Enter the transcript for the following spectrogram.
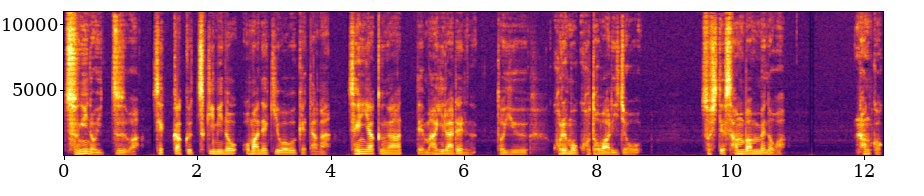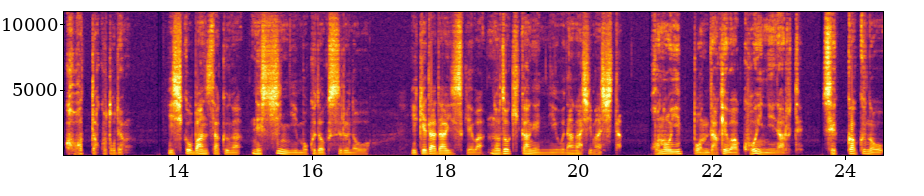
次の一通は、せっかく月見のお招きを受けたが、戦略があって参られるという、これも断り状。そして三番目のは、なんか変わったことでも。石子万作が熱心に黙読するのを、池田大輔は覗き加減に促しました。この一本だけは恋になるて、せっかくの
